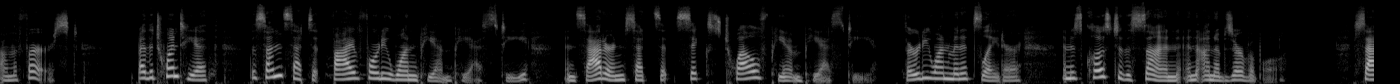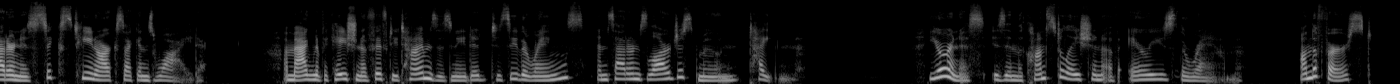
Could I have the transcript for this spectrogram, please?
on the 1st. By the 20th, the sun sets at 5:41 p.m. PST, and Saturn sets at 6:12 p.m. PST, 31 minutes later, and is close to the sun and unobservable. Saturn is 16 arcseconds wide. A magnification of 50 times is needed to see the rings and Saturn's largest moon, Titan. Uranus is in the constellation of Aries the Ram. On the 1st,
